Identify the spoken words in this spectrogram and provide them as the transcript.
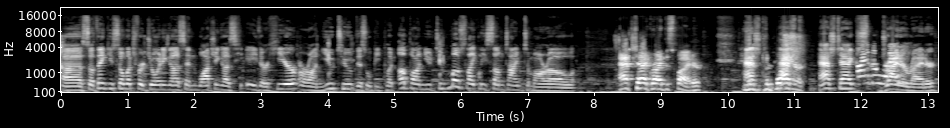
Uh, so thank you so much for joining us and watching us either here or on YouTube. This will be put up on YouTube most likely sometime tomorrow. Hashtag ride the spider. Hash, The- the hash, Drider. hashtag By the Drider Rider.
